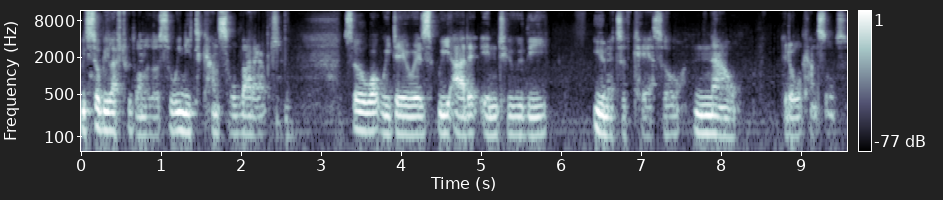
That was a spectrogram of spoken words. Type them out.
We'd still be left with one of those, so we need to cancel that out. So what we do is we add it into the units of k, so now it all cancels.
